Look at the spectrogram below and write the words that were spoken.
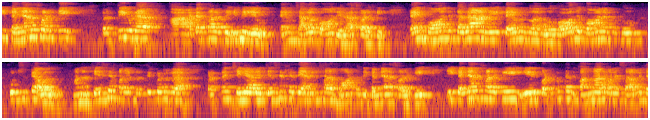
ఈ కన్యారాశి వాళ్ళకి ప్రతి కూడా ఆ ఏమీ లేవు. టైం చాలా బాగుంది రాసి వాళ్ళకి. టైం బాగుంది కదా అని టైం బాగుంది బాగున్నప్పుడు కూర్చుంటే అవ్వదు. మనం చేసే పనులు ప్రతి ఒక్కరుగా ప్రయత్నం చేయాలి. చేసినట్లయితే అన్ని చాలా బాగుంటుంది కన్యారాశి వాళ్ళకి. ఈ కన్యారాశి వాళ్ళకి ఏది పట్టుకుంటే అది బంగారం అనే సామెత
